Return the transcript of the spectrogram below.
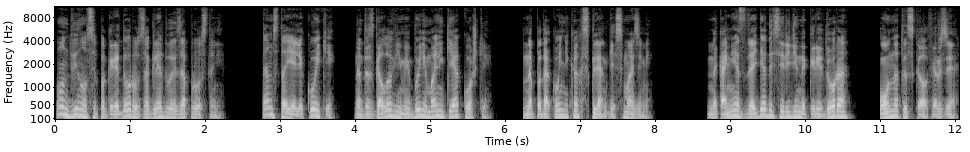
Он двинулся по коридору, заглядывая за простыни. Там стояли койки, над изголовьями были маленькие окошки, на подоконниках склянки с мазями. Наконец, дойдя до середины коридора, он отыскал ферзя.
